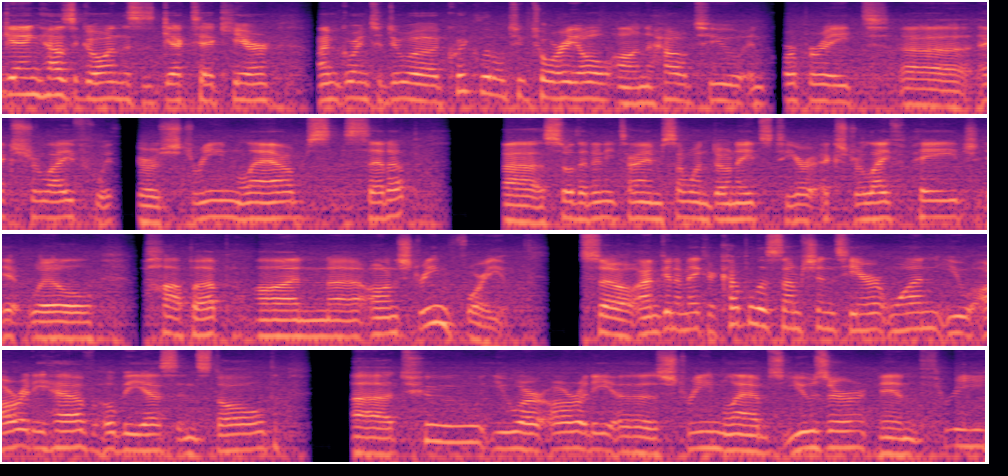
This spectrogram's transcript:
gang, how's it going? This is GekTek here. I'm going to do a quick little tutorial on how to incorporate uh, Extra Life with your Streamlabs setup uh, so that anytime someone donates to your Extra Life page, it will pop up on, uh, on stream for you. So I'm going to make a couple assumptions here. One, you already have OBS installed. Uh, two, you are already a Streamlabs user, and three,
